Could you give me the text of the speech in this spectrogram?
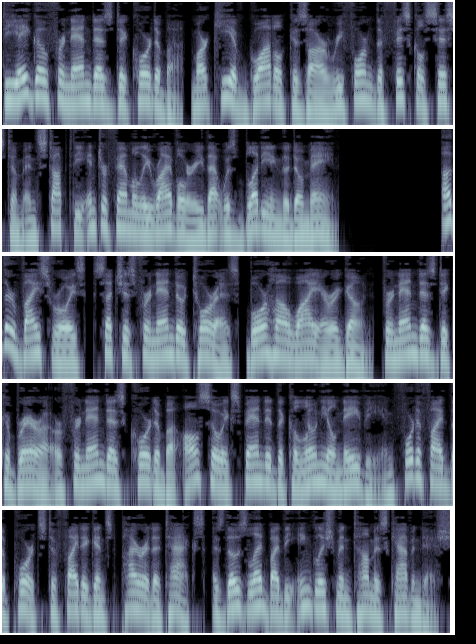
Diego Fernández de Córdoba, Marquis of Guadalcazar reformed the fiscal system and stopped the interfamily rivalry that was bloodying the domain. Other viceroys, such as Fernando Torres, Borja y Aragón, Fernández de Cabrera or Fernández Córdoba also expanded the colonial navy and fortified the ports to fight against pirate attacks, as those led by the Englishman Thomas Cavendish.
